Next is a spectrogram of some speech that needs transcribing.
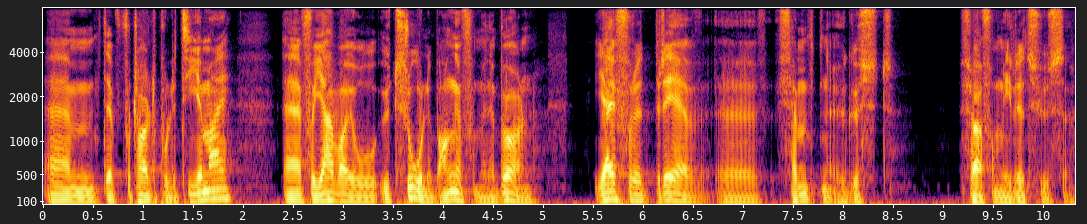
Um, det fortalte politiet meg, uh, øh, for jeg var jo utrolig bange for mine barn. Jeg får et brev uh, 15. august fra Familiehuset,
